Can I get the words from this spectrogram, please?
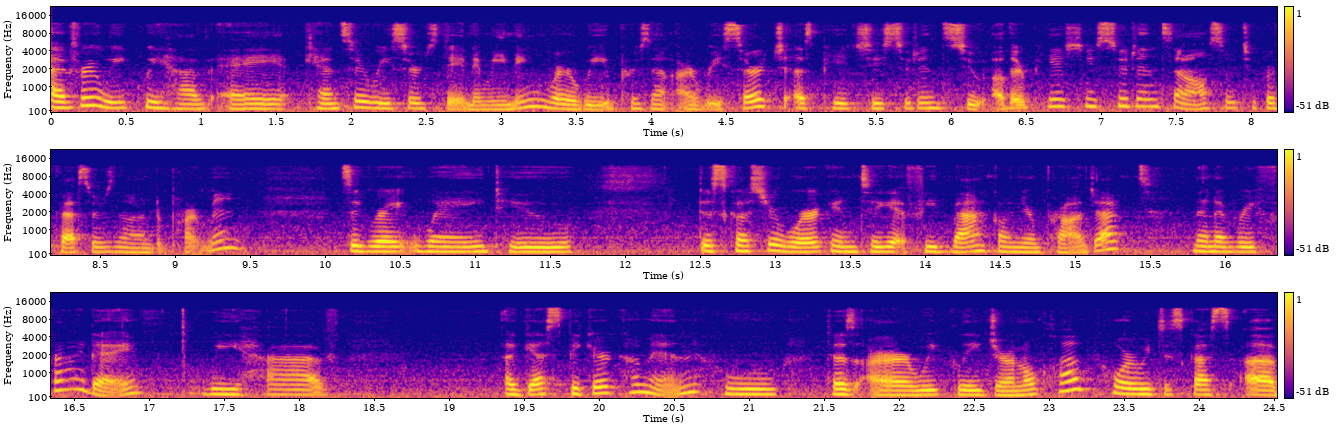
Every week we have a cancer research data meeting where we present our research as PhD students to other PhD students and also to professors in our department. It's a great way to discuss your work and to get feedback on your project. Then every Friday we have a guest speaker come in who does our weekly journal club where we discuss a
